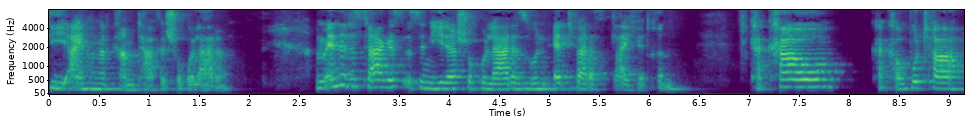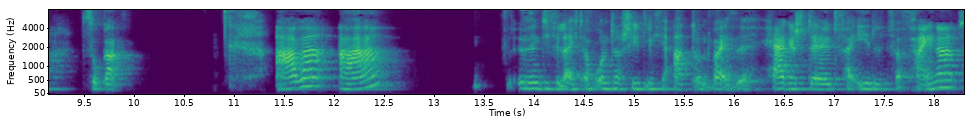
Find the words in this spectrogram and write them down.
die 100 Gramm Tafel Schokolade. Am Ende des Tages ist in jeder Schokolade so in etwa das Gleiche drin. Kakao, Kakaobutter, Zucker. Aber A, sind die vielleicht auf unterschiedliche Art und Weise hergestellt, veredelt, verfeinert.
